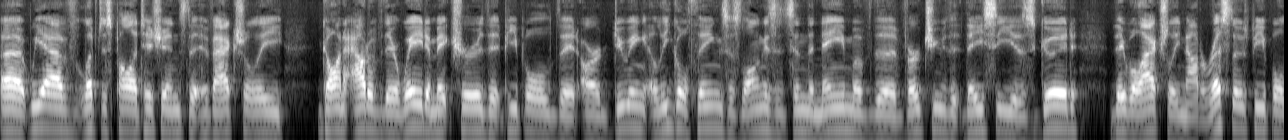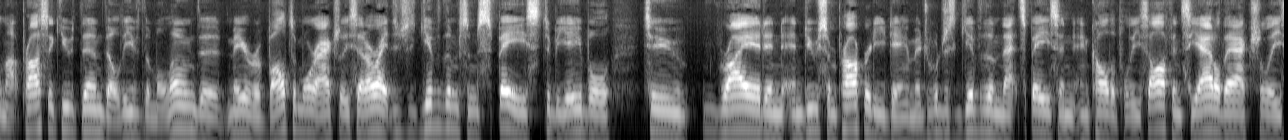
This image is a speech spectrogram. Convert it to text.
Uh, we have leftist politicians that have actually gone out of their way to make sure that people that are doing illegal things, as long as it's in the name of the virtue that they see as good, they will actually not arrest those people, not prosecute them. They'll leave them alone. The mayor of Baltimore actually said, all right, just give them some space to be able to riot and, and do some property damage. We'll just give them that space and, and call the police off. In Seattle, they actually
